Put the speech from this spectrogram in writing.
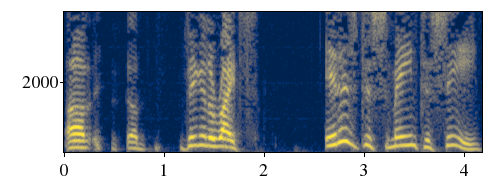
Uh, uh, Vigano writes, "It is dismaying to see."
